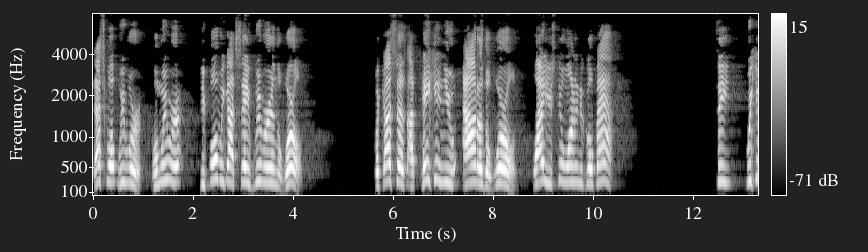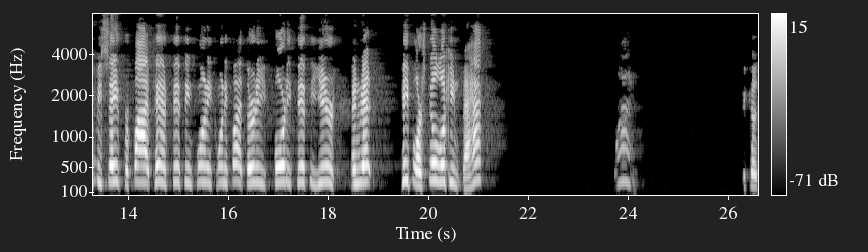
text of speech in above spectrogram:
That's what we were. When we were, before we got saved, we were in the world. But God says, I've taken you out of the world. Why are you still wanting to go back? See, we could be saved for 5, 10, 15, 20, 25, 30, 40, 50 years, and yet people are still looking back. Why? Because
